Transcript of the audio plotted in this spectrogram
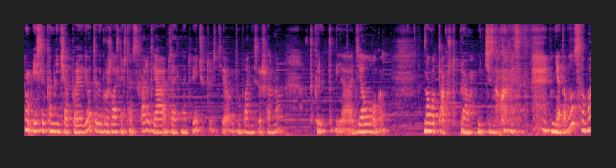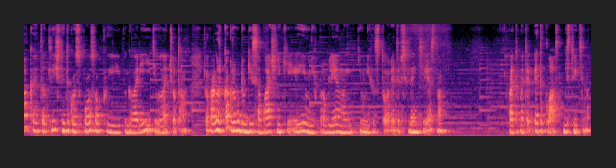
Ну, если ко мне человек подойдет и доброжелательно что-нибудь скажет, я обязательно отвечу. То есть я в этом плане совершенно открыта для диалога. Но вот так, что прям идти знакомиться. Нет, а вот собака — это отличный такой способ и поговорить, и узнать, что там, что, как, же, как живут другие собачники, и у них проблемы, и у них истории. Это всегда интересно. Поэтому это, это классно, действительно.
